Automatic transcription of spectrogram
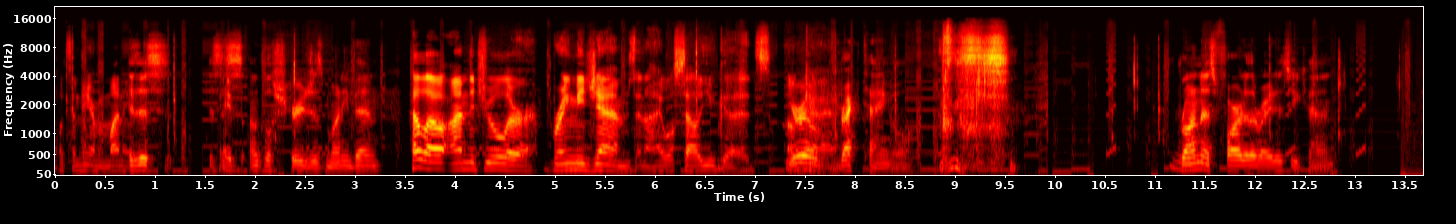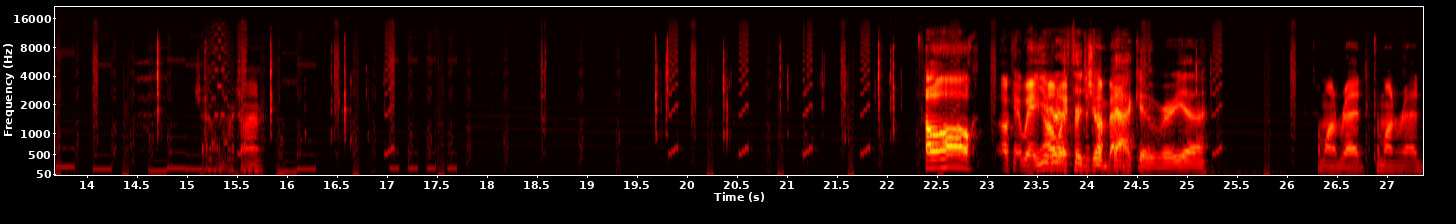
What's in here? Money. Is this is this Uncle Scrooge's money bin? Hello, I'm the jeweler. Bring me gems and I will sell you goods. You're okay. a rectangle. Run as far to the right as you can. Try one more time. Oh, okay. Wait, You're I'll wait have for to it to come jump back. back over, yeah. Come on, red. Come on, red.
